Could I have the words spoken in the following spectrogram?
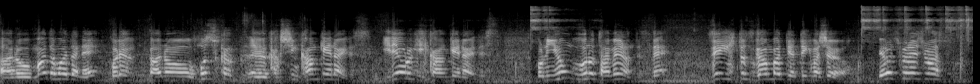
あのまだまだねこれあの保守革新関係ないです。イデオロギー関係ないです。この日本国のためなんですね。ぜひ一つ頑張ってやっていきましょうよ。よろしくお願いします。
